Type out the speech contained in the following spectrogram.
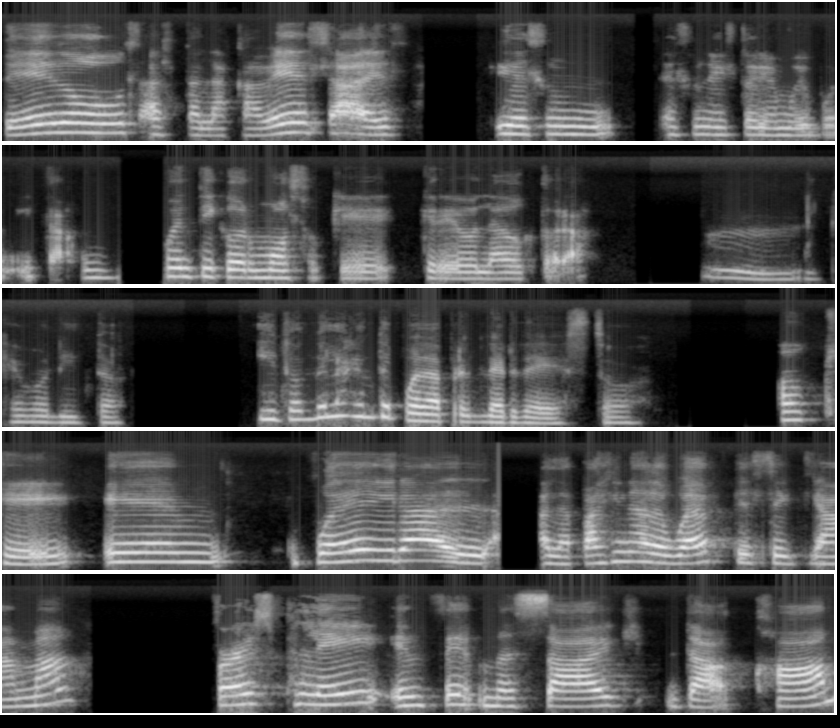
dedos hasta la cabeza. Es, y es, un, es una historia muy bonita, un cuentico hermoso que creó la doctora. Mm, qué bonito. ¿Y dónde la gente puede aprender de esto? Ok, eh, puede ir a la página de web que se llama firstplayinfantmassage.com.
